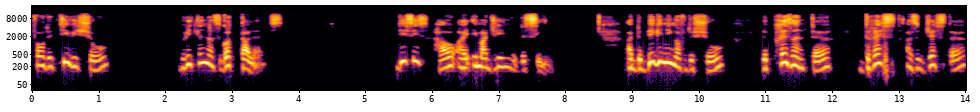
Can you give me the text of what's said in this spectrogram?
for the TV show Britain has got talents. This is how I imagined the scene. At the beginning of the show, the presenter, dressed as a jester,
